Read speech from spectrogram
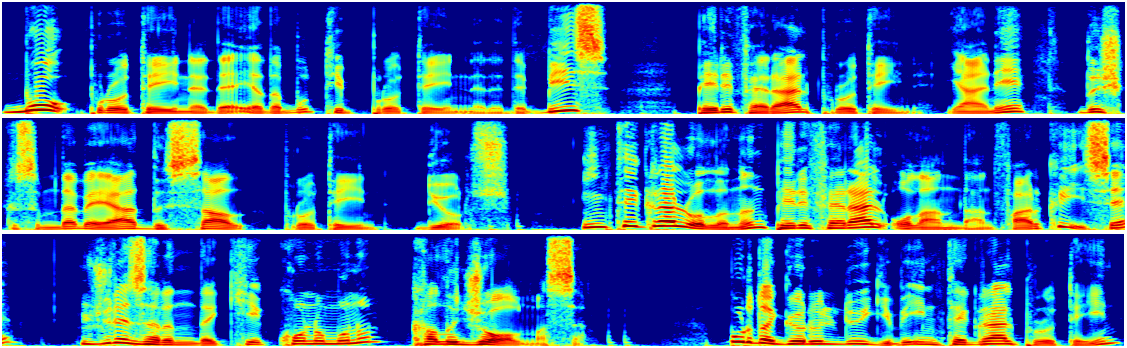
Bu proteine de ya da bu tip proteinlere de biz periferal proteini yani dış kısımda veya dışsal protein diyoruz. İntegral olanın periferal olandan farkı ise hücre zarındaki konumunun kalıcı olması. Burada görüldüğü gibi integral protein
